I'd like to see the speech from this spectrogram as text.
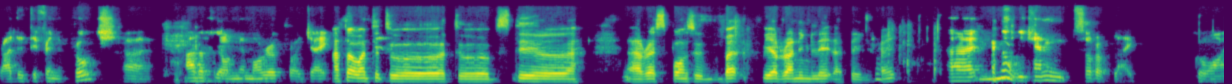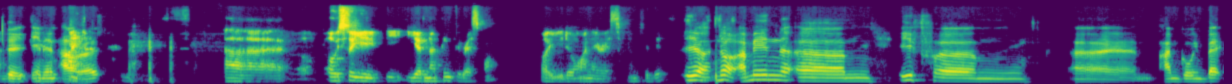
rather different approach uh, out of your memorial project. I thought I wanted to, to still uh, respond to, but we are running late, I think, right? Uh, no, we can sort of like go on. Okay, in and out, right? uh, oh, so you, you have nothing to respond? Or you don't want to respond to this? Yeah, no, I mean, um, if... Um, I'm going back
